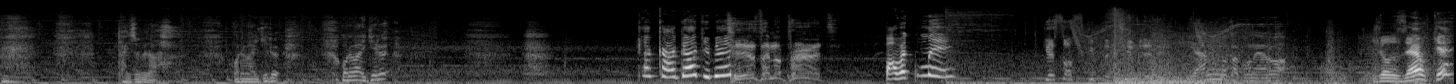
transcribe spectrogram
大丈夫だ。俺はいける。俺はいける Tá cagado de medo. Pau vai comer. José o quê?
